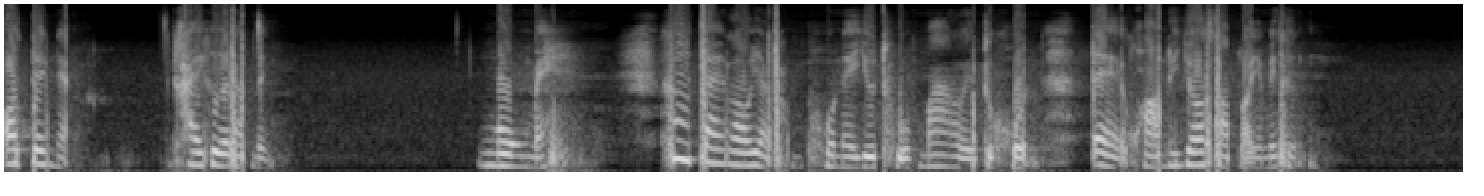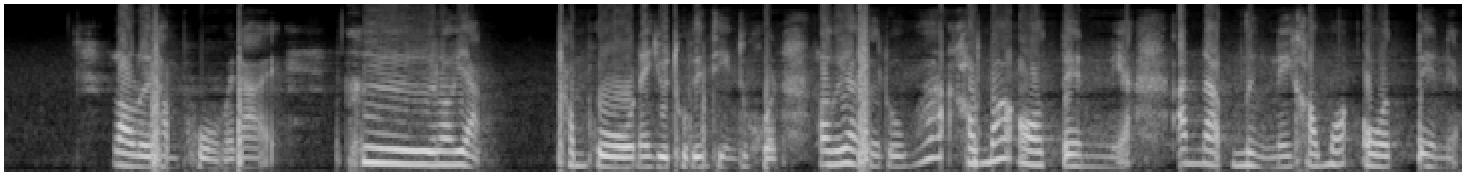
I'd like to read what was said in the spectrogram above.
ออเตนเนี่ย ใครคืออันดับหนึ่ง งงไหม คือใจเราอยากทำโพใน YouTube มากเลยทุกคน แต่ความที่ยอดซับเรายังไม่ถึง เราเลยทำโพไม่ได้ คือเราอยากทำโพใน YouTube จริงๆ ทุกคน เราก็อยากจะรู้ว่าคำว่าออเตนเนี่ย อันดับหนึ่งในคำว่าออเตนเนี่ย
